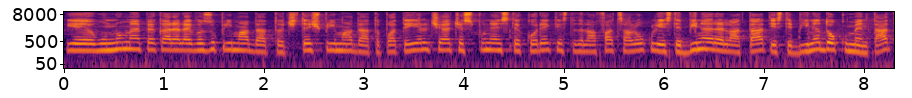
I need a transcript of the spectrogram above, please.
E un nume pe care l-ai văzut prima dată, citești prima dată. Poate el ceea ce spune este corect, este de la fața locului, este bine relatat, este bine documentat,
